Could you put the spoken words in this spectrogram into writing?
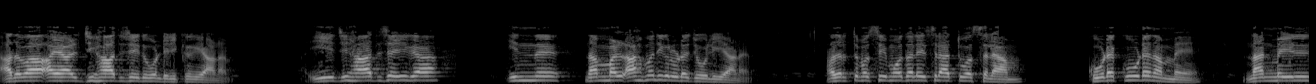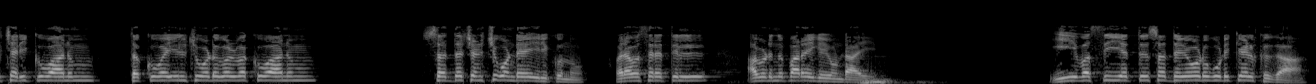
അഥവാ അയാൾ ജിഹാദ് ചെയ്തുകൊണ്ടിരിക്കുകയാണ്. ഈ ജിഹാദ് ചെയ്യുക ഇന്ന് നമ്മൾ അഹമ്മദികളുടെ ജോലിയാണ്. അതിർത്ത് മസീമോദ് അലൈഹി സ്വലാത്തു വസ്സലാം കൂടെ കൂടെ നമ്മെ നന്മയിൽ ചരിക്കുവാനും തക്കുവയിൽ ചുവടുകൾ വെക്കുവാനും ശ്രദ്ധ ക്ഷണിച്ചുകൊണ്ടേയിരിക്കുന്നു ഒരവസരത്തിൽ അവിടുന്ന് പറയുകയുണ്ടായി. ഈ വസീയത്ത് ശ്രദ്ധയോടുകൂടി കേൾക്കുക.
